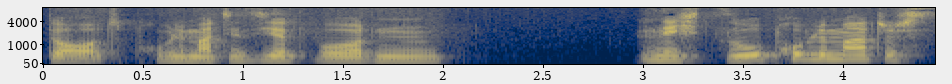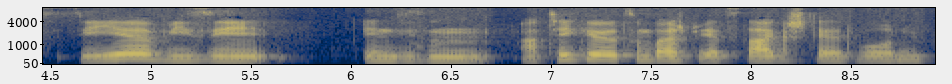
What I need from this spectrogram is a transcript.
dort problematisiert wurden, nicht so problematisch sehe, wie sie in diesem Artikel zum Beispiel jetzt dargestellt wurden.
